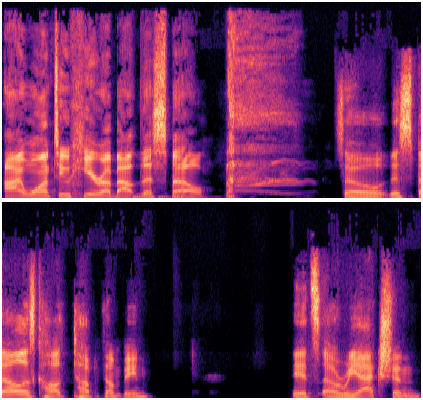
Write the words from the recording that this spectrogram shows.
I want to hear about this spell. So this spell is called tub thumping. It's a reaction.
